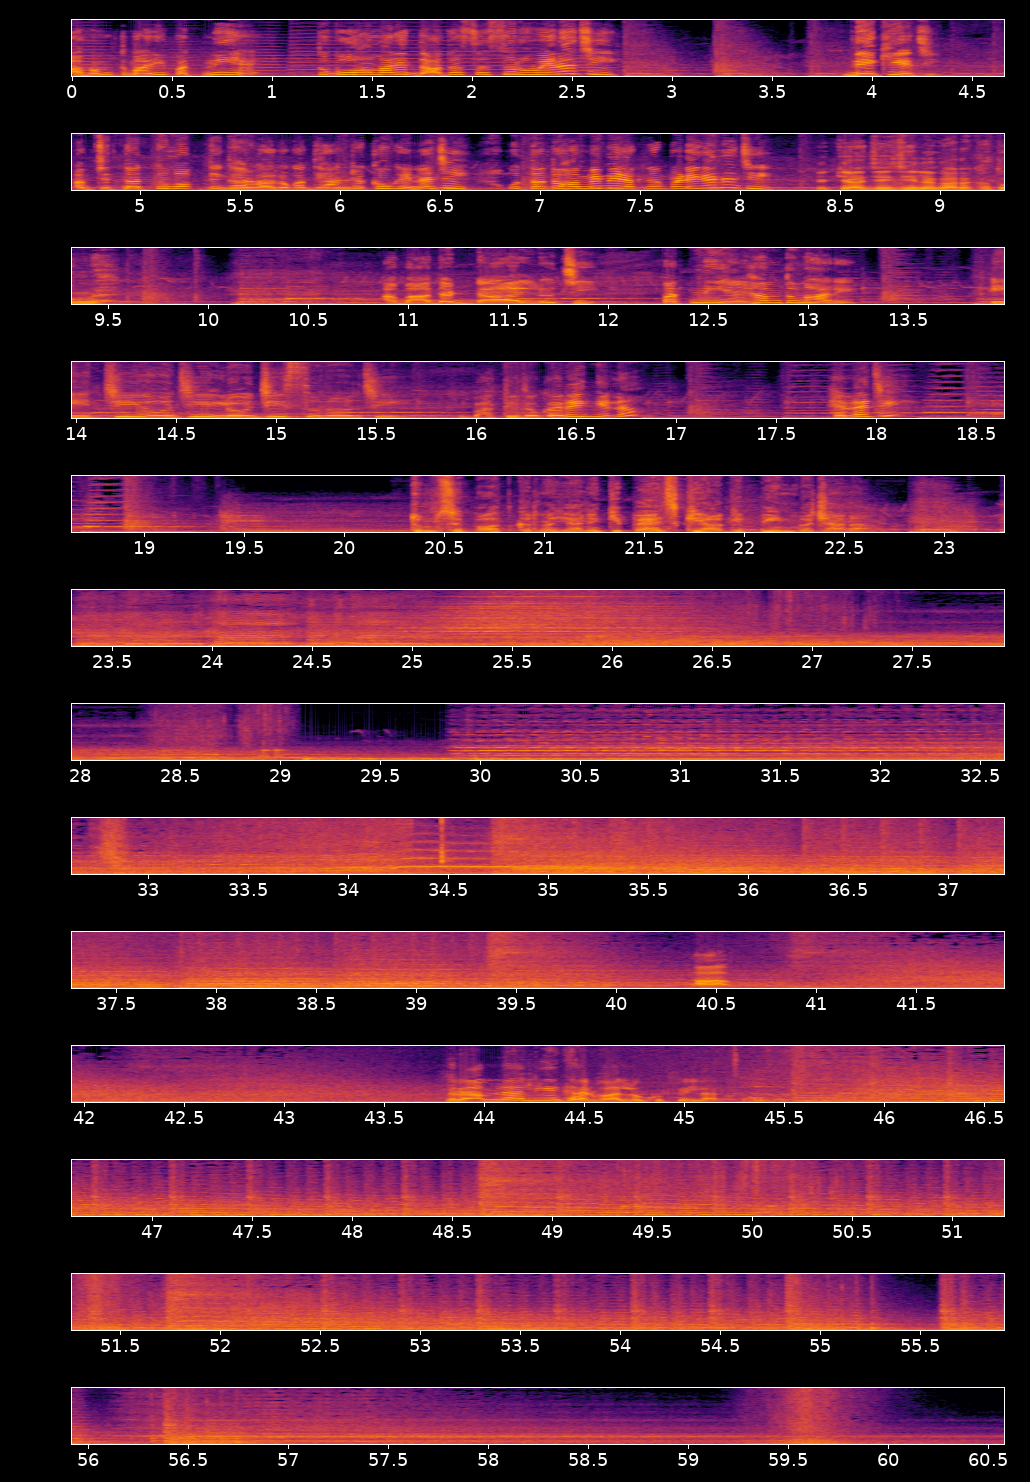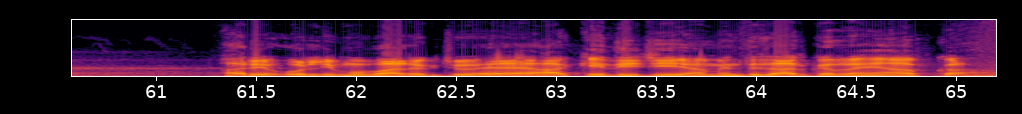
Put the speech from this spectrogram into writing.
अब हम तुम्हारी पत्नी है तो वो हमारे दादा ससुर हुए ना जी? देखिए जी अब जितना तुम अपने घर वालों का ध्यान रखोगे ना जी उतना तो हमें भी रखना पड़ेगा ना जी। ये क्या जी जी लगा रखा तुमने? अब आदत डाल लो जी। पत्नी है हम तुम्हारे। ए ओ जी लो जी सुनो जी बातें तो करेंगे ना? है ना जी? तुमसे बात करना यानी कि भैंस के आगे बीन बजाना। रामलाल, ये घर वालों को पिला दो अरे होली मुबारक जो है, आके दीजिए, हम इंतज़ार कर रहे हैं आपका।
